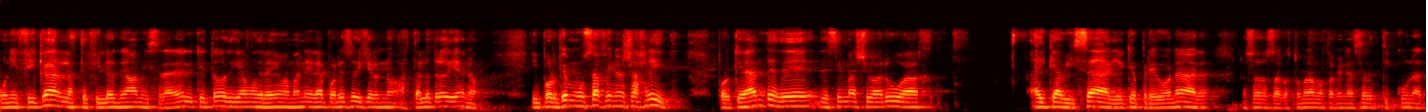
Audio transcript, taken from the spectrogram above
unificar las tefilot de Am Israel, que todos digamos de la misma manera, por eso dijeron no, hasta el otro día no. ¿Y por qué Musaf y no Shahrit? Porque antes de decir Mayuaruach hay que avisar y hay que pregonar. Nosotros acostumbramos también a hacer tikuna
